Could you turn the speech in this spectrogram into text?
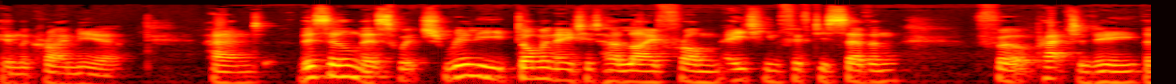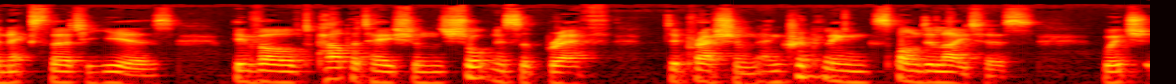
in the Crimea. And this illness, which really dominated her life from 1857 for practically the next 30 years, involved palpitations, shortness of breath, depression, and crippling spondylitis, which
